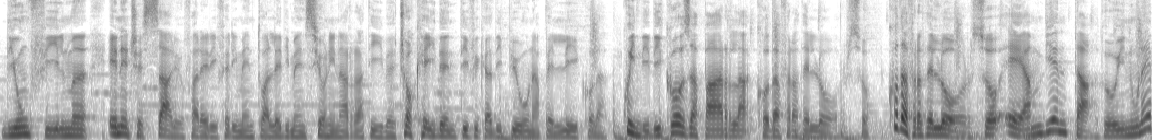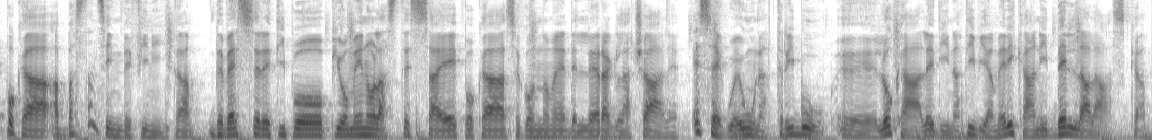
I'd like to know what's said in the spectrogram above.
di un film, è necessario fare riferimento alle dimensioni narrative, ciò che identifica di più una pellicola. Quindi di cosa parla Coda Fratello Orso? Coda Fratello Orso è ambientato in un'epoca abbastanza indefinita, deve essere tipo più o meno la stessa epoca, secondo me, dell'era glaciale, e segue una tribù eh, locale di nativi americani dell'Alaska.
